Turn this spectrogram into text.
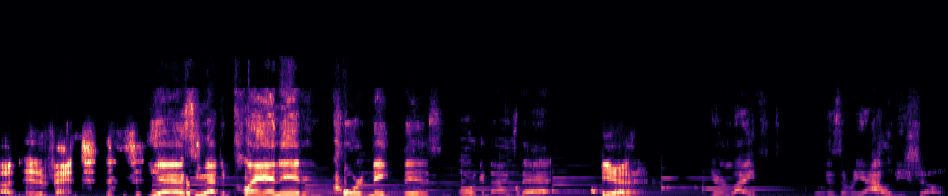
an, an event. Yes, you had to plan it and coordinate this and organize that. yeah. Your life is a reality show.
